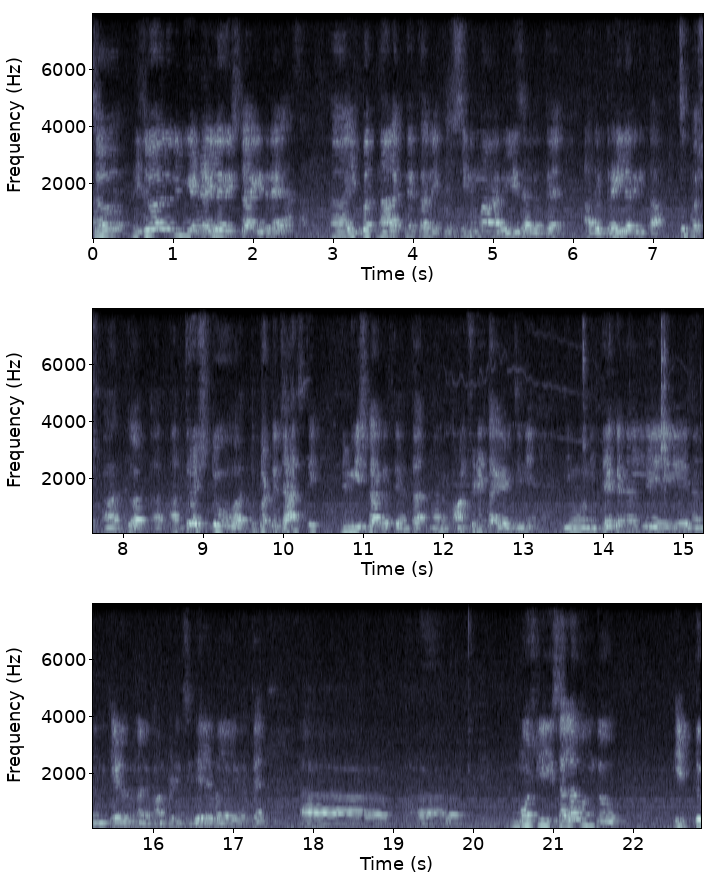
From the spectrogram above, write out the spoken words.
ಸೊ ನಿಜವಾಗ್ಲೂ ನಿಮ್ಗೆ ಟ್ರೈಲರ್ ಇಷ್ಟ ಆಗಿದ್ರೆ ಇಪ್ಪತ್ನಾಲ್ಕನೇ ತಾರೀಕು ಸಿನಿಮಾ ರಿಲೀಸ್ ಆಗುತ್ತೆ. ಅದು ಟ್ರೈಲರ್ ಗಿಂತ ಹತ್ತು ಹತ್ತು ಹತ್ತು- ಹತ್ತರಷ್ಟು, ಹತ್ತು ಪಟ್ಟು ಜಾಸ್ತಿ ನಿಮ್ಗೆ ಇಷ್ಟ ಆಗುತ್ತೆ ಅಂತ ನಾನು ಕಾನ್ಫಿಡೆಂಟ್ ಆಗಿ ಹೇಳ್ತೀನಿ. ನೀವು ನಿದ್ದೆ ಕಣ್ಣಲ್ಲಿ ನನ್ನನ್ನು ಕೇಳಿದ್ರು ನನ್ನ ಕಾನ್ಫಿಡೆನ್ಸ್ ಇದೇ ಲೆವೆಲ್ ಅಲ್ಲಿ ಇರುತ್ತೆ. ಮೋಸ್ಟ್ಲಿ ಈ ಸಲ ಒಂದು ಹಿಟ್ಟು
